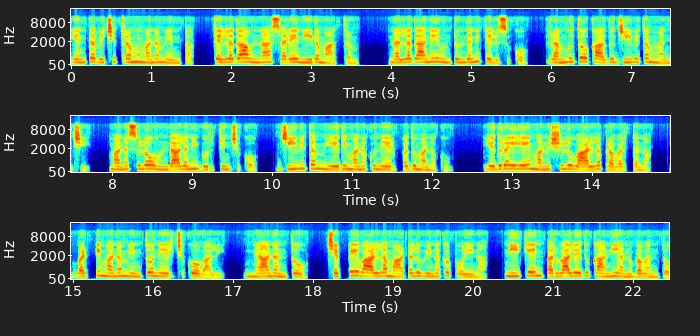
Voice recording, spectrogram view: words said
ఎంత విచిత్రము మనం ఎంత తెల్లగా ఉన్నా సరే నీడ మాత్రం నల్లగానే ఉంటుందని తెలుసుకో. రంగుతో కాదు జీవితం మంచి మనసులో ఉండాలని గుర్తించుకో. జీవితం ఏది మనకు నేర్పదు మనకు. ఎదురయ్యే మనుషులు వాళ్ళ ప్రవర్తన బట్టి మనం ఎంతో నేర్చుకోవాలి. జ్ఞానంతో చెప్పే వాళ్ళ మాటలు వినకపోయినా నీకేం పర్వాలేదు కాని అనుభవంతో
